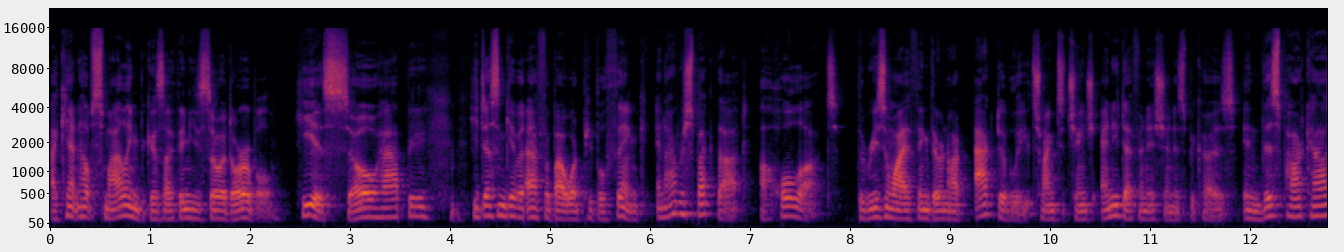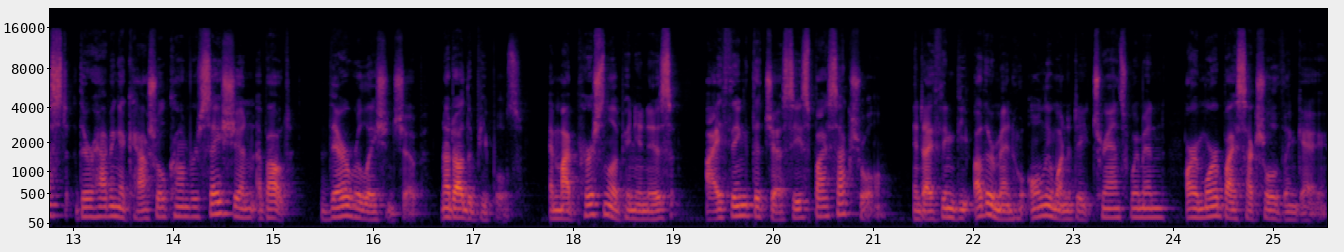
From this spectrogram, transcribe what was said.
I can't help smiling because I think he's so adorable. He is so happy. he doesn't give an F about what people think, and I respect that a whole lot. The reason why I think they're not actively trying to change any definition is because in this podcast, they're having a casual conversation about their relationship, not other people's. And my personal opinion is I think that Jesse is bisexual. And I think the other men who only want to date trans women are more bisexual than gay.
